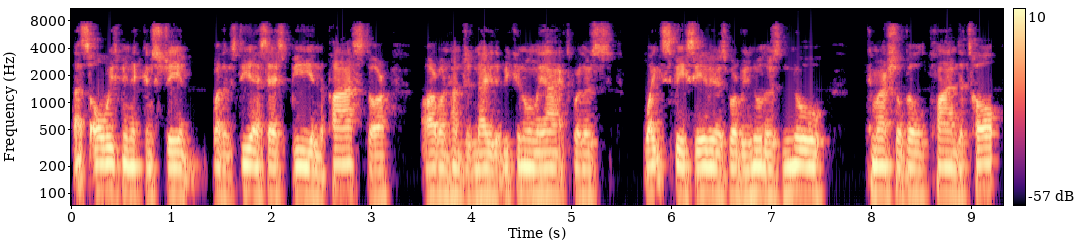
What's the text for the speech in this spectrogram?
that's always been a constraint, whether it's DSSB in the past or R100 now, that we can only act where there's white space areas where we know there's no commercial build planned at all.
